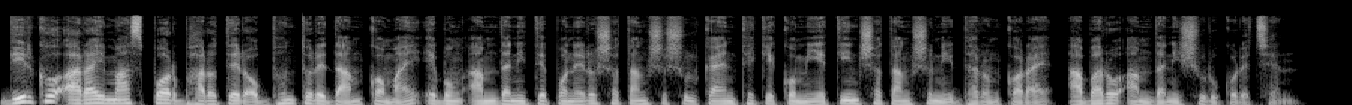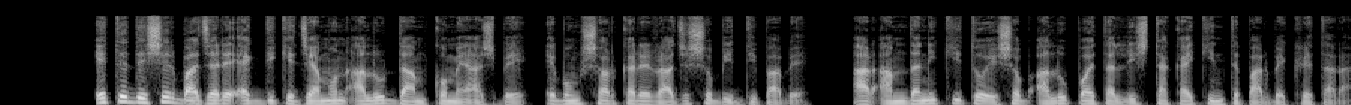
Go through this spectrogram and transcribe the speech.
দীর্ঘ আড়াই মাস পর ভারতের অভ্যন্তরে দাম কমায় এবং আমদানিতে পনেরো শতাংশ শুল্কায়ন থেকে কমিয়ে তিন শতাংশ নির্ধারণ করায় আবারও আমদানি শুরু করেছেন। এতে দেশের বাজারে একদিকে যেমন আলুর দাম কমে আসবে এবং সরকারের রাজস্ব বৃদ্ধি পাবে, আর আমদানিকৃত এসব আলু পঁয়তাল্লিশ টাকায় কিনতে পারবে ক্রেতারা।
